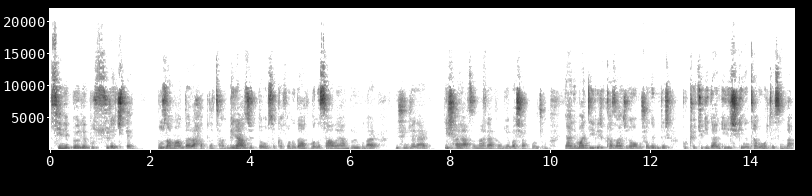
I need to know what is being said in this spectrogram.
seni böyle bu süreçte, bu zamanda rahatlatan, birazcık da olsa kafanı dağıtmanı sağlayan duygular, düşünceler iş hayatınla alakalı diyor Başak Burcu'm. Yani maddi bir kazancın olmuş olabilir bu kötü giden ilişkinin tam ortasında.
